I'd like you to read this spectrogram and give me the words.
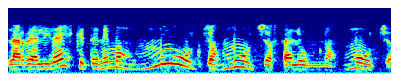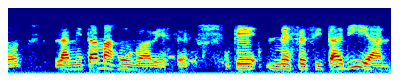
la realidad es que tenemos muchos, muchos alumnos, muchos, la mitad más uno a veces, que necesitarían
